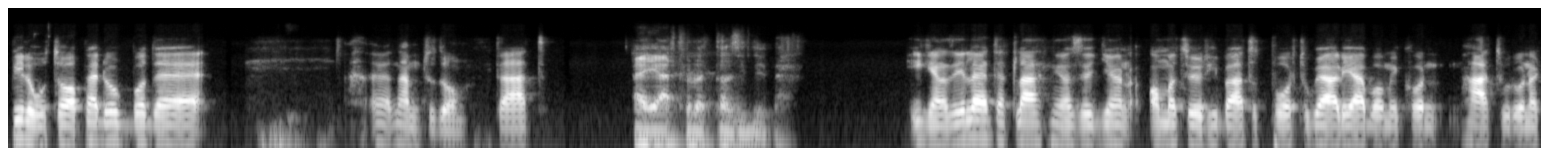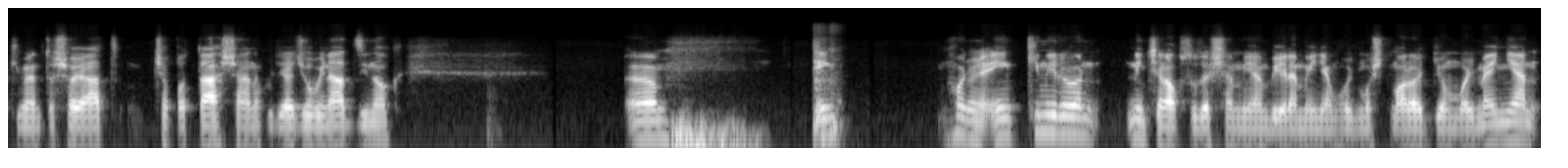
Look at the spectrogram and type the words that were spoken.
pilóta a pedokba, de uh, nem tudom. Tehát eljárt fölötte az idő. Igen, azért lehetett látni az egy ilyen amatőr hibát ott Portugáliában, amikor hátulról neki ment a saját csapattársának, ugye a Giovinazzi-nak, én, hogy mondjam, én Kimiről nincsen abszolút semmilyen véleményem, hogy most maradjon, vagy menjen.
